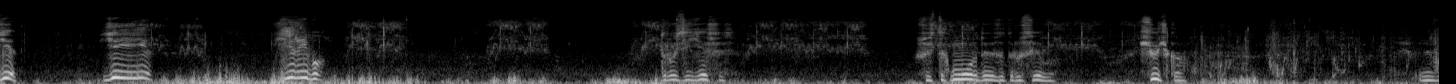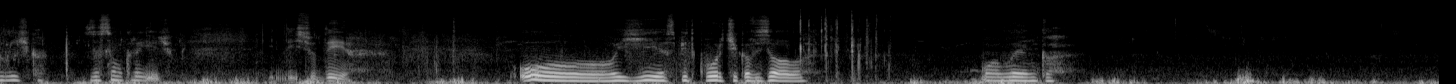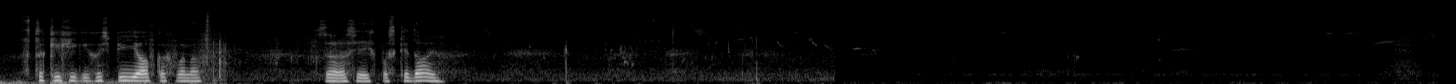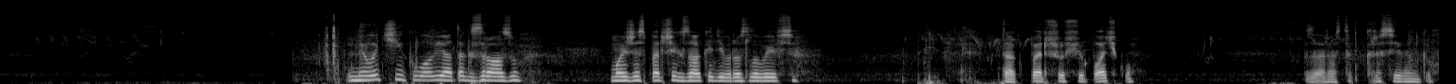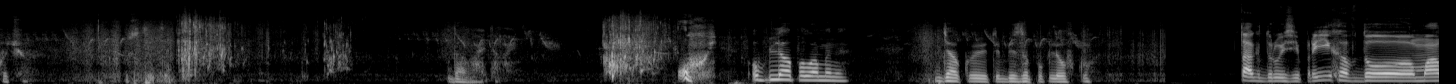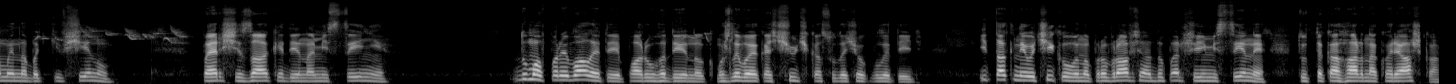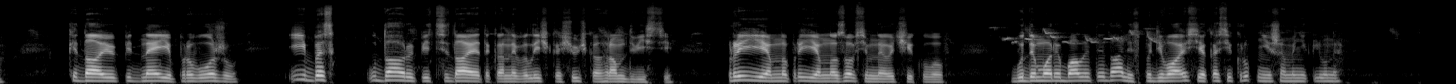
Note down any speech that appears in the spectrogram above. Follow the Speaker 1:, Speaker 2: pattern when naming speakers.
Speaker 1: Є! Є, є, є! Є риба! Друзі, є щось. Щось так мордою затрусило. Щучка. Невеличка. За сам краєчок. Іди сюди. О, є, з-під корчика взяла. Маленька. Таких якихось піявках вона. Зараз я їх поскидаю. Не очікував я так зразу. Майже з перших закидів розловився. Так, першу щупачку. Зараз так красивенько хочу пустити. Давай, давай. Ой, обляпала мене. Дякую тобі за покльовку. Так, друзі, приїхав до мами на батьківщину. Перші закиди на місцині. Думав порибалити пару годинок, можливо, якась щучка, судачок влетить. І так неочікувано пробрався до першої місцини. Тут така гарна коряшка. Кидаю під неї, провожу. І без удару підсідає така невеличка щучка грам 200. Приємно, приємно, зовсім не очікував. Будемо рибалити далі. Сподіваюсь, якась і крупніша мені клюне.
